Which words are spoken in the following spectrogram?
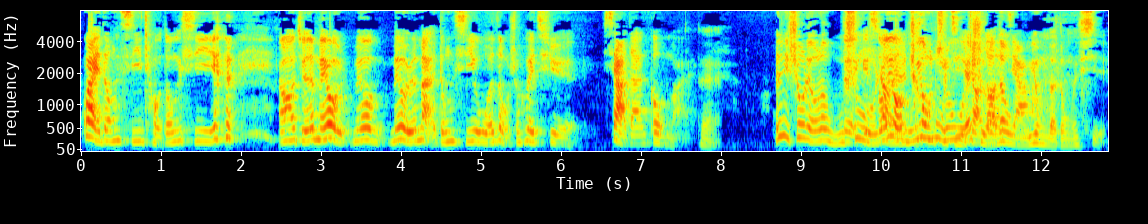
怪东西、丑东西，然后觉得没有没有没有人买的东西，我总是会去下单购买。对，而且你收留了无数让人瞠无用之目结舌的到无用的东西，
